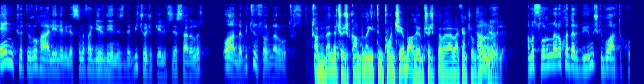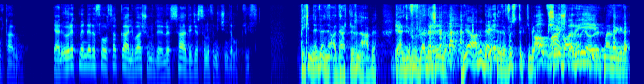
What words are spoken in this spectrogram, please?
En kötü ruh haliyle bile sınıfa girdiğinizde bir çocuk gelip size sarılır. O anda bütün sorunları unutursunuz. Abi ben de çocuk kampına gittim ponçeye bağlıyorum. Çocukla beraberken çok Tam zor ya. öyle. Ama sorunlar o kadar büyümüş ki bu artık kurtarmıyor. Yani öğretmenlere sorsak galiba şunu derler. Sadece sınıfın içinde mutluyuz. Peki neden ya? Dertleri ne abi? Yani ben de şey gibi. Ne abi dertleri? Fıstık gibi. Al, bir şey vardır ya öğretmenle ilgili.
